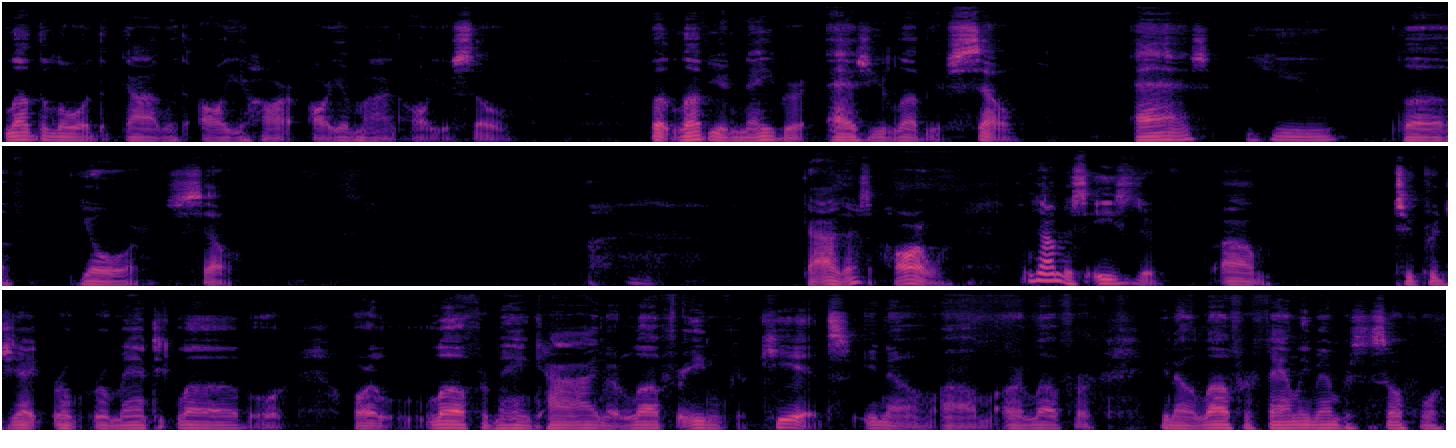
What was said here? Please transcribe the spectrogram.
love the Lord the God with all your heart, all your mind, all your soul. But love your neighbor as you love yourself. As you love yourself. Guys, that's a hard one. Sometimes it's easy to um, to project ro- romantic love or or love for mankind or love for even your kids, you know, um, or love for you know love for family members and so forth.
